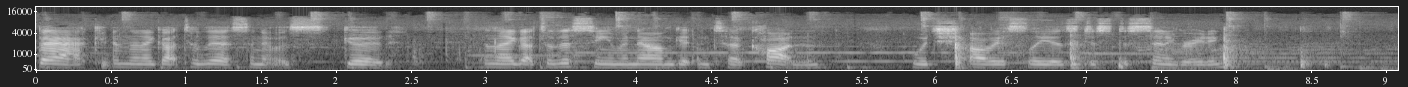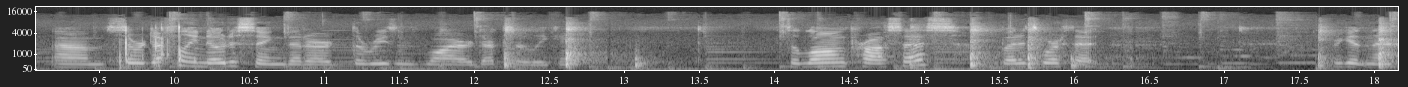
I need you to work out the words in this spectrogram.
back, and then I got to this, and it was good. And then I got to this seam, and now I'm getting to cotton, which obviously is just disintegrating. Um, so we're definitely noticing that our the reasons why our ducts are leaking. It's a long process, but it's worth it. We're getting there.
